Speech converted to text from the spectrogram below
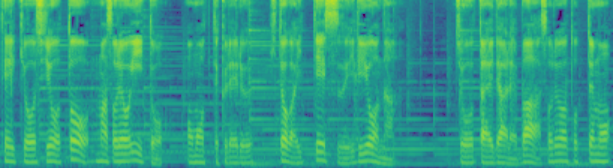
提供しようと、まあそれをいいと思ってくれる人が一定数いるような状態であれば、それはとっても、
